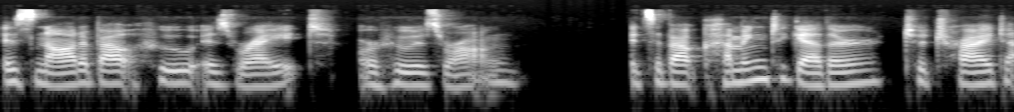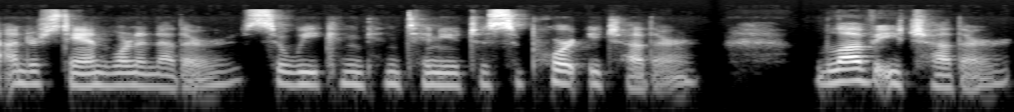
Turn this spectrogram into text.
is not about who is right or who is wrong. It's about coming together to try to understand one another so we can continue to support each other, love each other,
